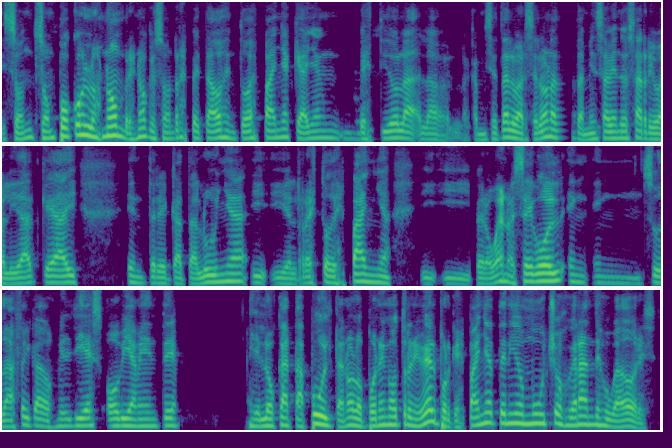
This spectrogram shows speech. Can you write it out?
son, son pocos los nombres, ¿no? Que son respetados en toda España que hayan vestido la, la, la, camiseta del Barcelona, también sabiendo esa rivalidad que hay entre Cataluña y, el resto de España. Y, pero bueno, ese gol en, Sudáfrica 2010 obviamente eh, lo catapulta, ¿no? Lo pone en otro nivel, porque España ha tenido muchos grandes jugadores.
